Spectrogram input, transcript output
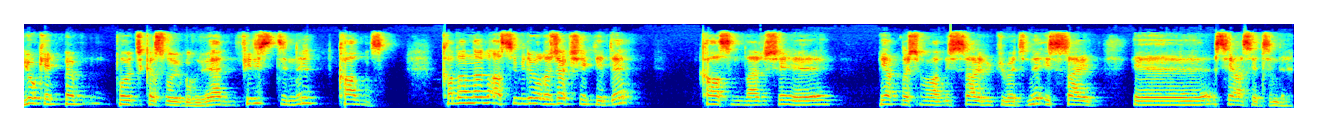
yok etme politikası uyguluyor. Yani Filistinli kalmasın. Kalanlar asimile olacak şekilde kalsınlar şey, e, yaklaşımı var İsrail hükümetinde, İsrail e, siyasetinde.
